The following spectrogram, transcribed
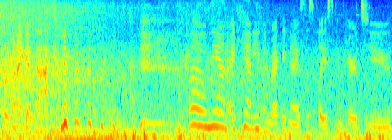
for when I get back. Man, I can't even recognize this place compared to,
